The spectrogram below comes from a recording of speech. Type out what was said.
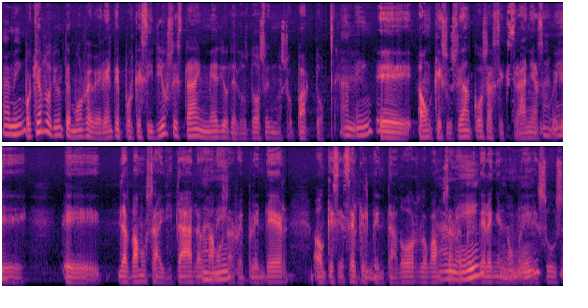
Amén. ¿Por qué hablo de un temor reverente? Porque si Dios está en medio de los dos en nuestro pacto, amén. Eh, aunque sucedan cosas extrañas, eh, eh, las vamos a evitar, las vamos a reprender. Aunque se acerque el tentador, lo vamos a reprender en el nombre de Jesús.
